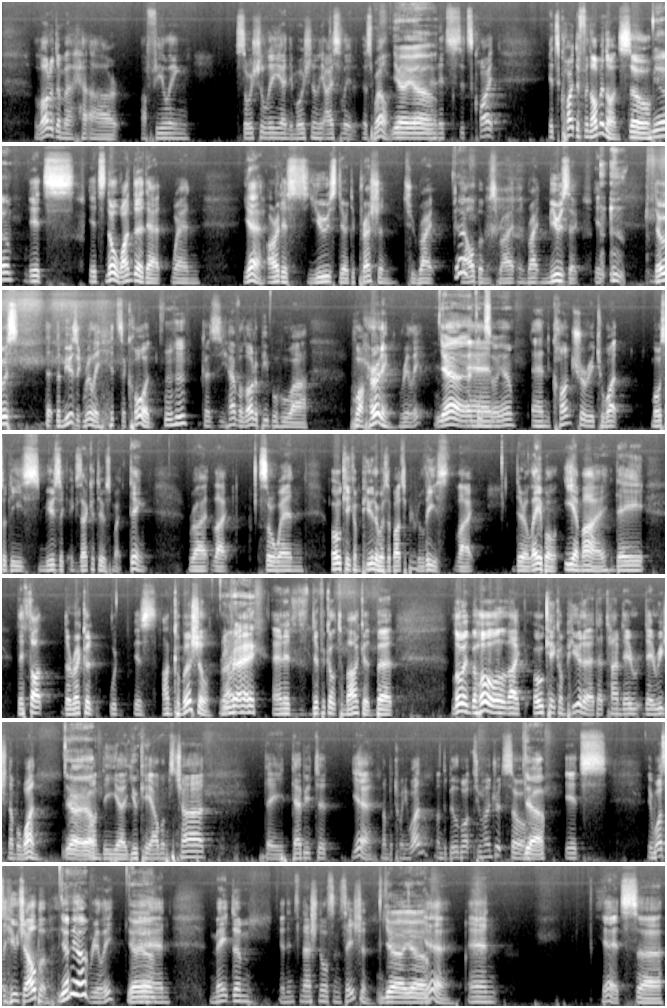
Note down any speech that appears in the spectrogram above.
A lot of them are are, are feeling socially and emotionally isolated as well. yeah yeah And it's it's quite it's quite the phenomenon. So yeah it's it's no wonder that when yeah artists use their depression to write Yeah. albums right and write music it those the, the music really hits a chord mm-hmm because you have a lot of people who are who are hurting really yeah i think so yeah and contrary to what most of these music executives might think right? Like so when ok computer was about to be released like their label emi they they thought the record would is uncommercial right, right. And it's difficult to market. But lo and behold like ok computer at that time they they reached number one yeah yeah. on the uh, uk albums chart. They debuted yeah number 21 on the billboard 200 so yeah. it's it was a huge album yeah yeah really Yeah, yeah. and made them an international sensation. Yeah, yeah. Yeah, and yeah, it's uh,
